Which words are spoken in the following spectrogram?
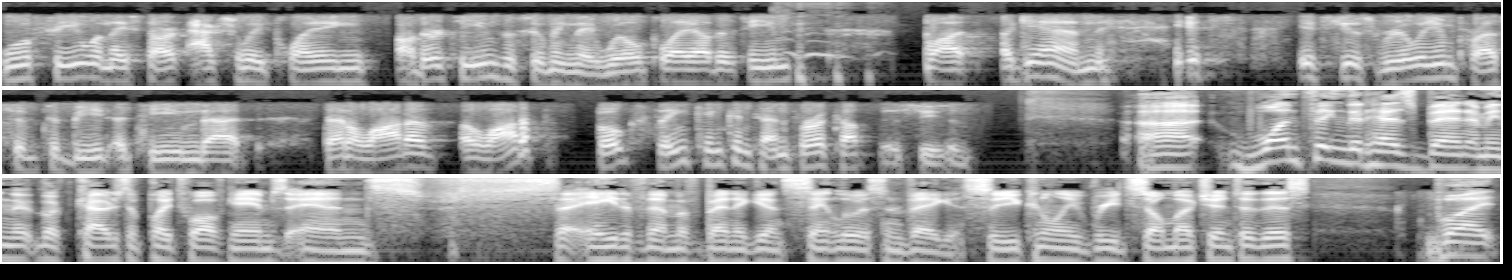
We'll see when they start actually playing other teams, assuming they will play other teams. but again, it's it's just really impressive to beat a team that that a lot of a lot of folks think can contend for a cup this season. Uh, one thing that has been, I mean, the look, Coyotes have played 12 games and eight of them have been against St. Louis and Vegas. So you can only read so much into this. But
